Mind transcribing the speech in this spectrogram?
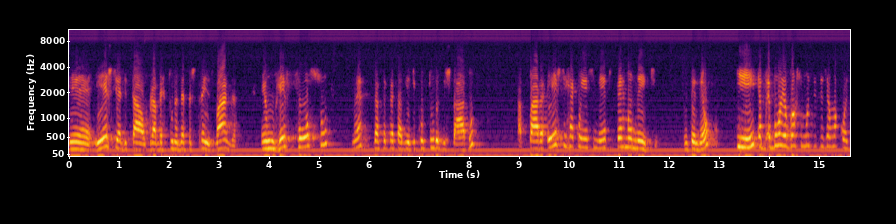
é, este edital para abertura dessas três vagas é um reforço né, da Secretaria de Cultura do Estado para este reconhecimento permanente, entendeu? E é, é, bom, eu gosto muito de dizer uma coisa,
